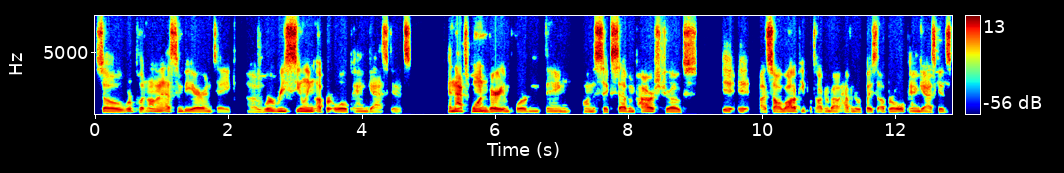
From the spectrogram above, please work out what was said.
So we're putting on an S&B air intake. Uh, we're resealing upper oil pan gaskets. And that's one very important thing on the six seven power strokes. It, it, I saw a lot of people talking about having to replace the upper oil pan gaskets.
